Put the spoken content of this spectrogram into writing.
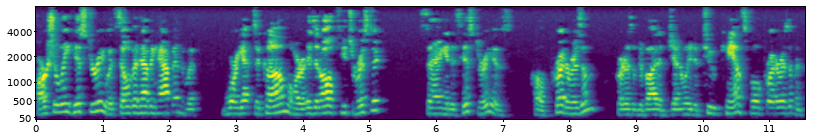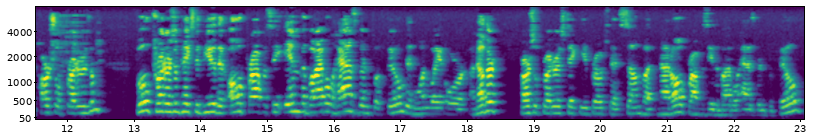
partially history, with some of it having happened, with more yet to come, or is it all futuristic? Saying it is history is called preterism. Preterism divided generally into two camps, full preterism and partial preterism. Full preterism takes the view that all prophecy in the Bible has been fulfilled in one way or another. Partial preterists take the approach that some, but not all prophecy in the Bible has been fulfilled.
